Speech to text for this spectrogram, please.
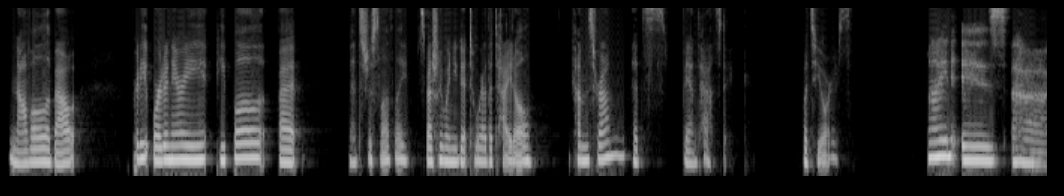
novel about pretty ordinary people, but it's just lovely, especially when you get to where the title comes from. It's fantastic. What's yours? Mine is uh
